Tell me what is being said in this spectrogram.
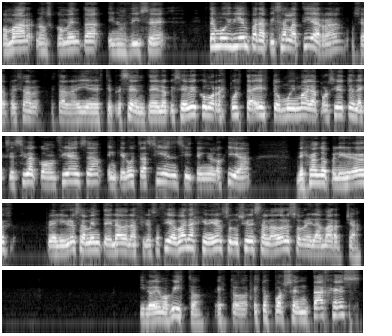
Omar nos comenta y nos dice, está muy bien para pisar la tierra, o sea, pisar, estar ahí en este presente. Lo que se ve como respuesta a esto, muy mala, por cierto, es la excesiva confianza en que nuestra ciencia y tecnología, dejando peligrosamente de lado la filosofía, van a generar soluciones salvadoras sobre la marcha. Y lo hemos visto, estos porcentajes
